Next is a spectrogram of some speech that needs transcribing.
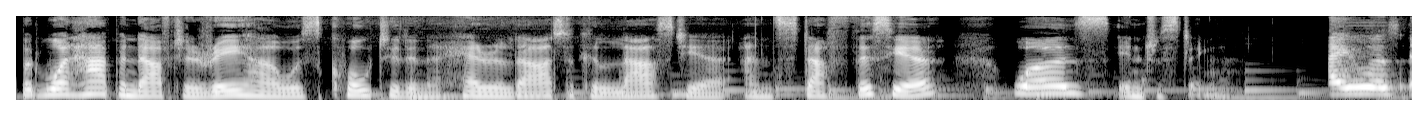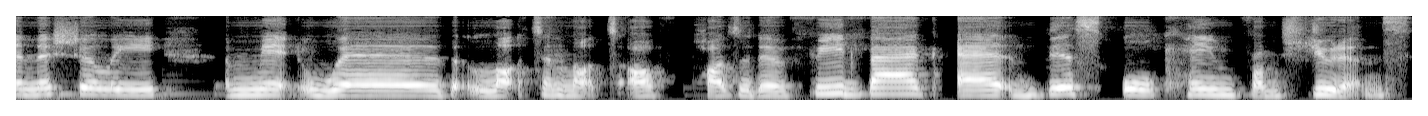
But what happened after Reha was quoted in a Herald article last year and Stuff this year was interesting. I was initially met with lots and lots of positive feedback and this all came from students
